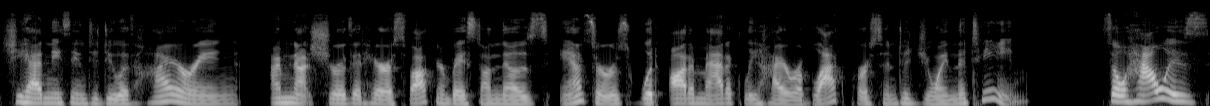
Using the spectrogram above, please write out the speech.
she had anything to do with hiring, I'm not sure that Harris Faulkner, based on those answers, would automatically hire a black person to join the team. So how is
